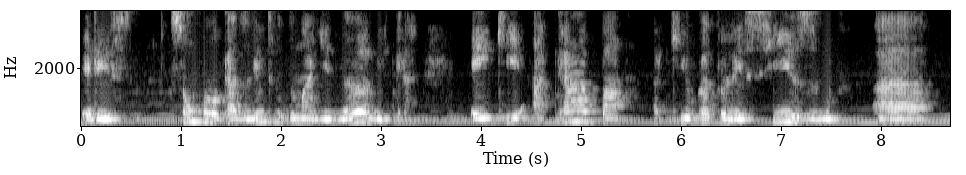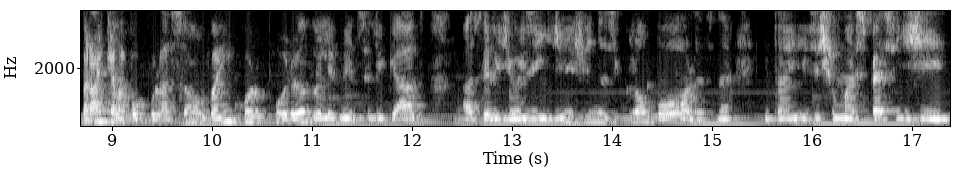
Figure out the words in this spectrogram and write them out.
eles são colocados dentro de uma dinâmica em que acaba que o catolicismo para aquela população, vai incorporando elementos ligados às religiões indígenas e quilombolas, né? Então existe uma espécie de,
